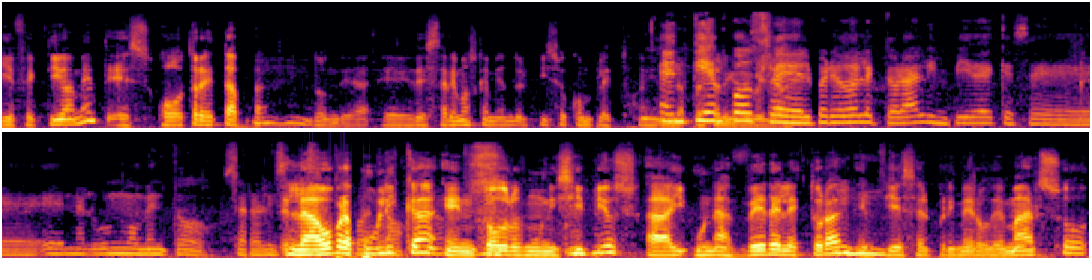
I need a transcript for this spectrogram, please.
Y efectivamente, es otra etapa donde eh, estaremos cambiando el piso completo. En, En tiempos, el periodo electoral impide que se en algún momento se realice. La este obra pública en todos los municipios hay una veda electoral, Ujú. empieza el primero de marzo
